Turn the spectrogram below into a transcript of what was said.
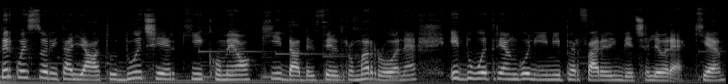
Per questo ho ritagliato due cerchi come occhi da del feltro marrone e due triangolini per fare invece le orecchie.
